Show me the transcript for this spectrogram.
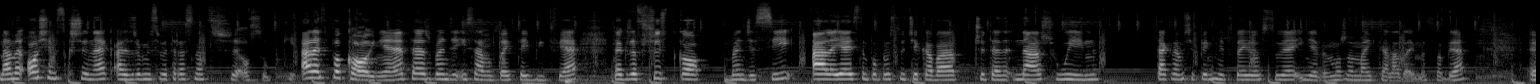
mamy 8 skrzynek, ale zrobimy sobie teraz na 3 osóbki. Ale spokojnie, też będzie i sam tutaj w tej bitwie. Także wszystko będzie C, ale ja jestem po prostu ciekawa, czy ten nasz win tak nam się pięknie tutaj losuje i nie wiem, może Michaela dajmy sobie. Yy,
